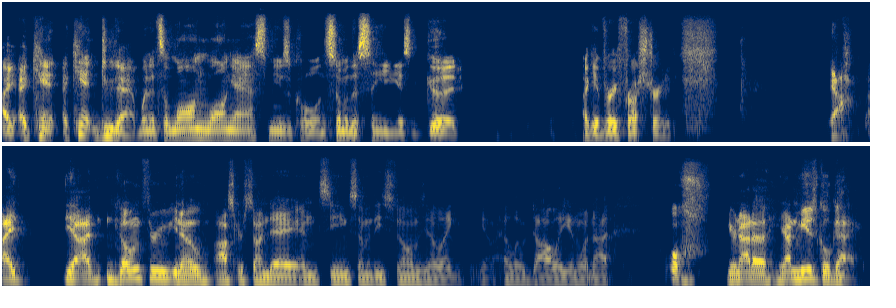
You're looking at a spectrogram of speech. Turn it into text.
I, I can't I can't do that when it's a long long ass musical and some of the singing isn't good. I get very frustrated. Yeah, I yeah, I'm going through, you know, Oscar Sunday and seeing some of these films, you know, like, you know, Hello Dolly and whatnot. You're not a you're not a musical guy.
